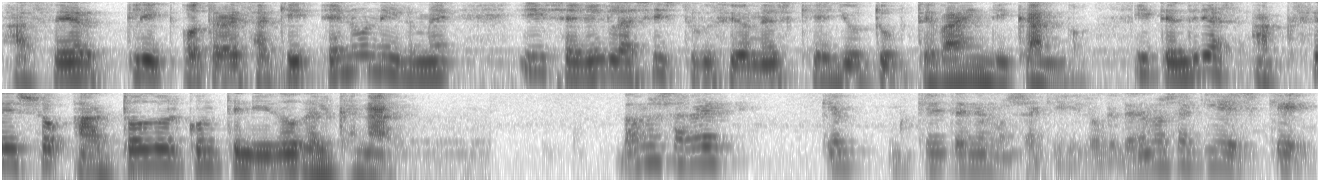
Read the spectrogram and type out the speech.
hacer clic otra vez aquí en unirme y seguir las instrucciones que YouTube te va indicando y tendrías acceso a todo el contenido del canal. Vamos a ver qué, tenemos aquí. Lo que tenemos aquí es que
